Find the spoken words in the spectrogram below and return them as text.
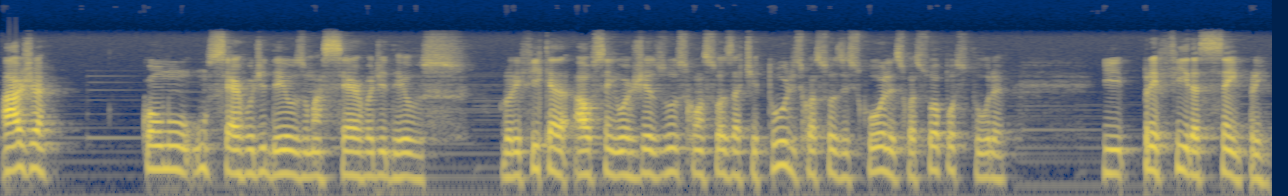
Haja como um servo de Deus, uma serva de Deus. Glorifique ao Senhor Jesus com as suas atitudes, com as suas escolhas, com a sua postura e prefira sempre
